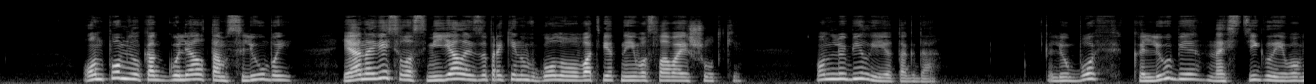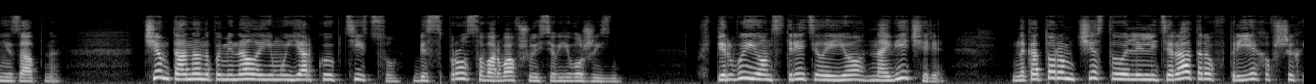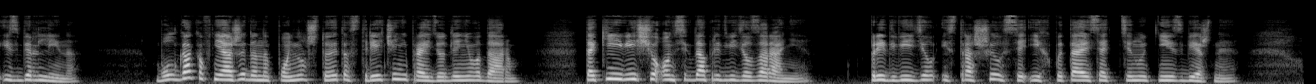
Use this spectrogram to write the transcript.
Он помнил, как гулял там с Любой, и она весело смеялась, запрокинув голову в ответ на его слова и шутки. Он любил ее тогда. Любовь к Любе настигла его внезапно. Чем-то она напоминала ему яркую птицу, без спроса ворвавшуюся в его жизнь. Впервые он встретил ее на вечере, на котором чествовали литераторов, приехавших из Берлина. Булгаков неожиданно понял, что эта встреча не пройдет для него даром. Такие вещи он всегда предвидел заранее. Предвидел и страшился их, пытаясь оттянуть неизбежное.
